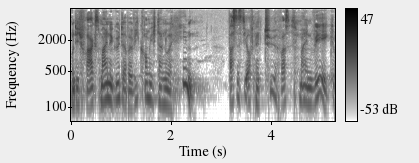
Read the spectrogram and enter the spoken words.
Und dich fragst, meine Güte, aber wie komme ich da nur hin? Was ist die offene Tür? Was ist mein Weg?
